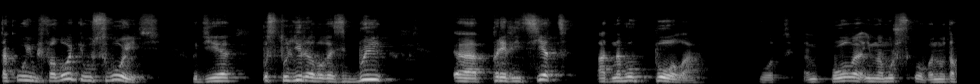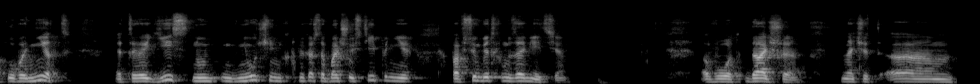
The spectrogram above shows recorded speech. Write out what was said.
такую мифологию усвоить, где постулировалось бы э, приоритет одного пола, вот, пола именно мужского, но такого нет. Это есть, ну, не очень, как мне кажется, в большой степени во всем Ветхом Завете. Вот, дальше, значит, эм,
